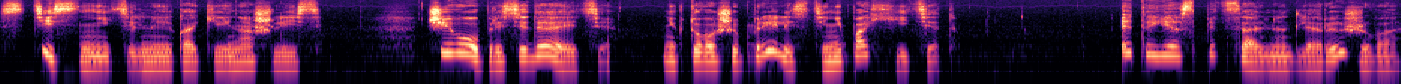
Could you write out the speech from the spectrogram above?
Стеснительные какие нашлись. Чего приседаете? Никто ваши прелести не похитит. Это я специально для Рыжего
